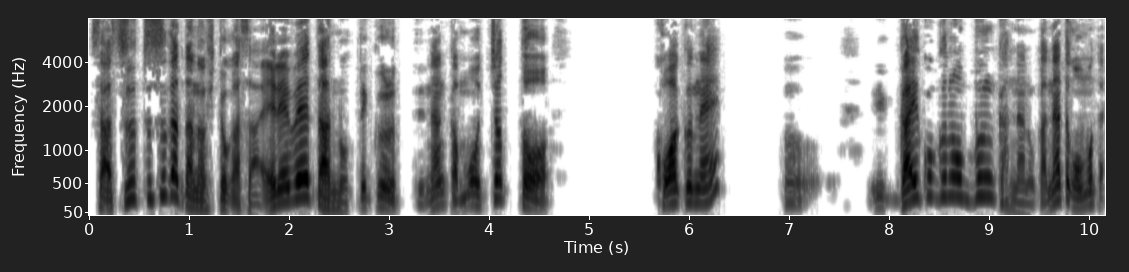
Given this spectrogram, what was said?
さ、スーツ姿の人がさ、エレベーター乗ってくるってなんかもうちょっと、怖くね？うん。外国の文化なのかな？とか思った。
